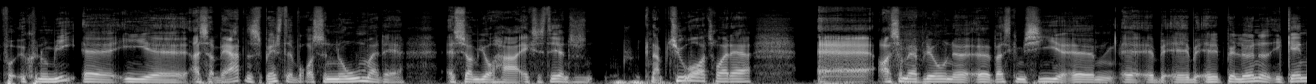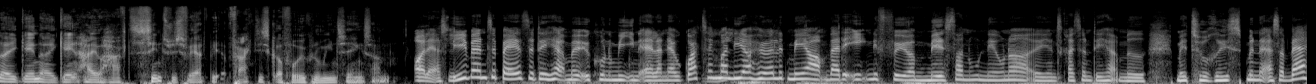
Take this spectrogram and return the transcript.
få økonomi øh, i øh, altså verdens bedste, vores Noma der, øh, som jo har eksisteret knap 20 år, tror jeg det er, Uh, og som er blevet, uh, hvad skal man sige, uh, uh, uh, belønnet igen og igen og igen, har jo haft sindssygt svært ved faktisk at få økonomien til at hænge sammen. Og lad os lige vende tilbage til det her med økonomien, Allan. Jeg kunne godt tænke mig lige at høre lidt mere om, hvad det egentlig fører med sig. Nu nævner øh, Jens Christian det her med, med turismen. Altså, hvad,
